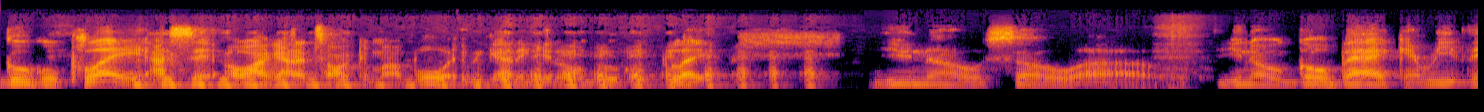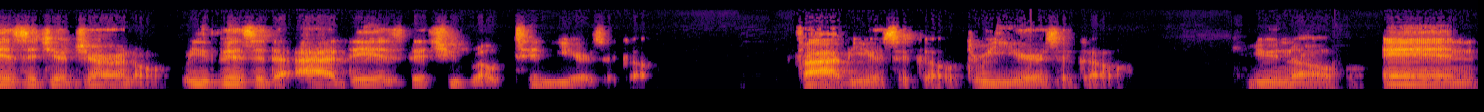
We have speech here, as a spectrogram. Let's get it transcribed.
Google Play, I said, Oh, I gotta talk to my boy. We gotta get on Google Play. You know, so uh, you know, go back and revisit your journal, revisit the ideas that you wrote 10 years ago, five years ago, three years ago, you know, and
